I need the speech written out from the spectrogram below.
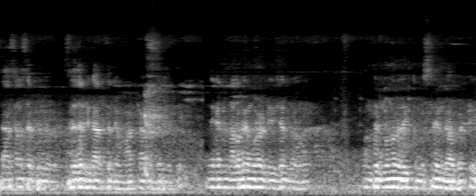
శాసనసభ్యులు శ్రీధర్ గారితో నేను మాట్లాడడం జరిగింది. ఎందుకంటే నలభై మూడో డివిజన్లో అంతకు ముందు వ్యక్తి ముస్లిం కాబట్టి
